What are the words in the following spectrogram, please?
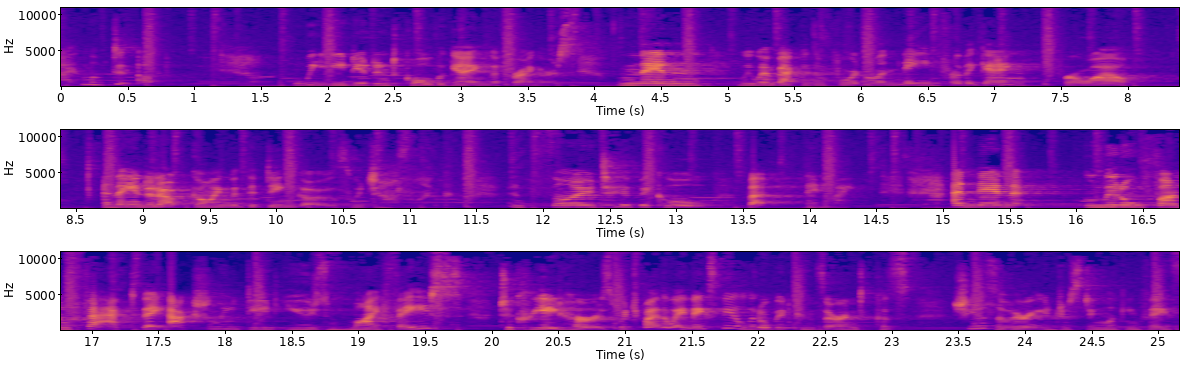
I looked it up. We didn't call the gang the Frangers. And then we went backwards and forwards on the name for the gang for a while. And they ended up going with the dingoes, which I was like, it's so typical. But anyway. And then little fun fact, they actually did use my face to create hers, which by the way makes me a little bit concerned because She has a very interesting looking face.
